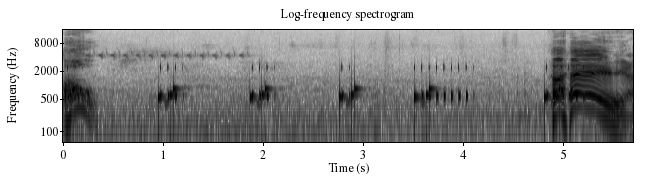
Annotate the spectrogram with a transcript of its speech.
Oh! Hey!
